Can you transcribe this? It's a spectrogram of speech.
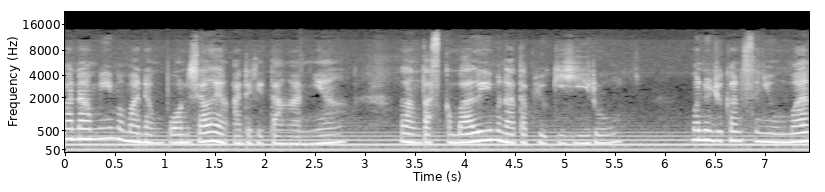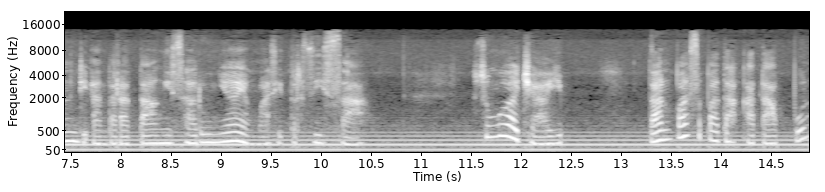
Manami memandang ponsel yang ada di tangannya, lantas kembali menatap Yukihiro, menunjukkan senyuman di antara tangis harunya yang masih tersisa. Sungguh ajaib, tanpa sepatah kata pun,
